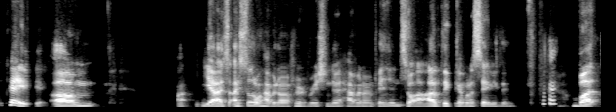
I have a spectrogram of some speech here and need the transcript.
Okay. Um. I- yeah, I still don't have enough information to have an opinion, so I I don't think I'm gonna say anything. Okay. But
